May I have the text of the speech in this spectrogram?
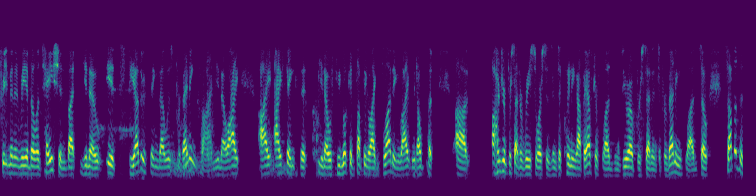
treatment and rehabilitation. But you know, it's the other thing though is preventing crime. You know, I I, I think that, you know, if we look at something like flooding, right, we don't put uh, 100% of resources into cleaning up after floods and 0% into preventing floods. So some of the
